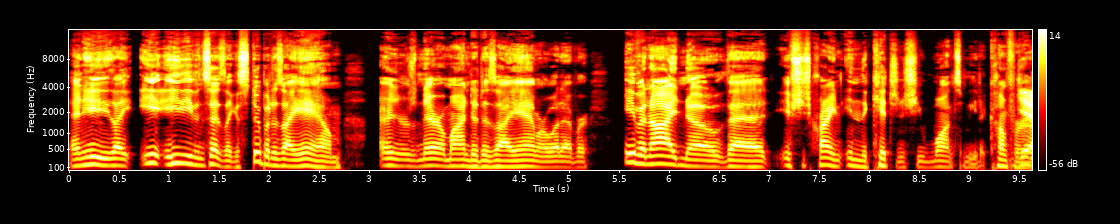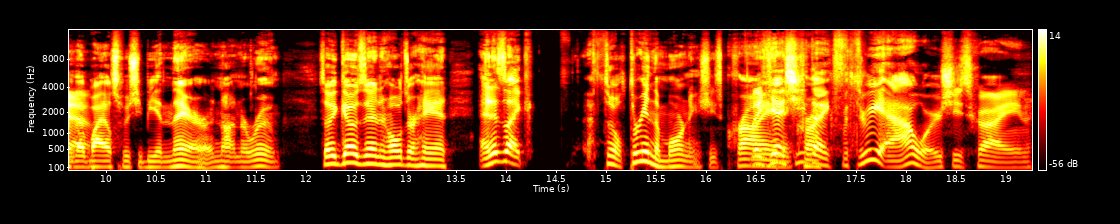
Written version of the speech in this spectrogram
And he, like, he, he even says, like, as stupid as I am, and as narrow minded as I am, or whatever, even I know that if she's crying in the kitchen, she wants me to comfort her. That why else would she be in there and not in her room? So he goes in and holds her hand, and it's like, till three in the morning, she's crying. Like yeah, she's crying. like for three hours she's crying.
